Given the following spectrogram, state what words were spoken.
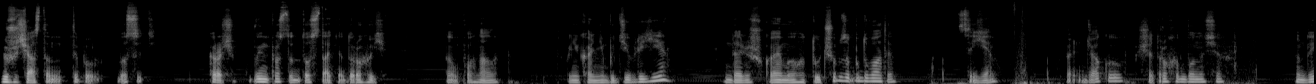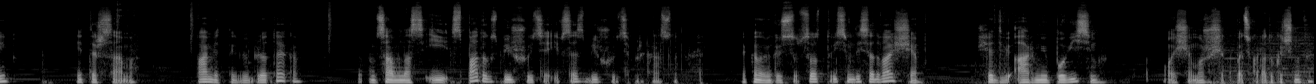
Дуже часто, типу, досить. Коротше, він просто достатньо дорогий. Тому погнали. Так, унікальні будівлі є. Далі шукаємо його тут, щоб забудувати. Це є. Дякую, ще трохи бонусів. Туди. І те ж саме. Пам'ятник бібліотека. Там сам в нас і спадок збільшується, і все збільшується прекрасно. Економіка 782 ще. Ще дві армії по 8. Ой, ще можу ще купецьку раду качнути.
